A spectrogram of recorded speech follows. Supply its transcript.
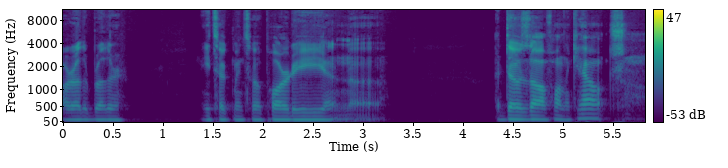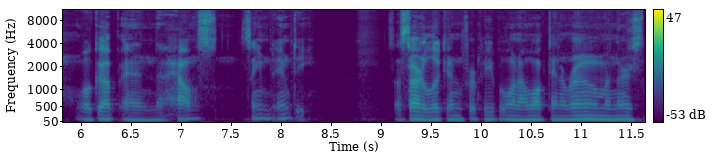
our other brother. He took me to a party, and uh, I dozed off on the couch. Woke up, and the house seemed empty. So I started looking for people, and I walked in a room, and there's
